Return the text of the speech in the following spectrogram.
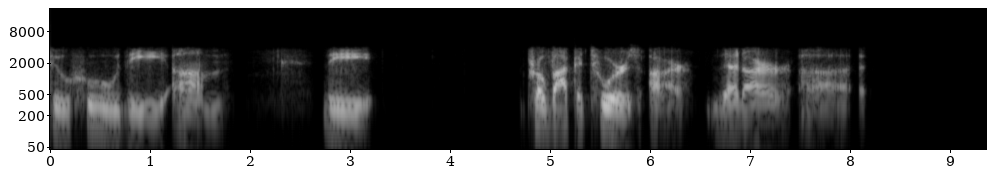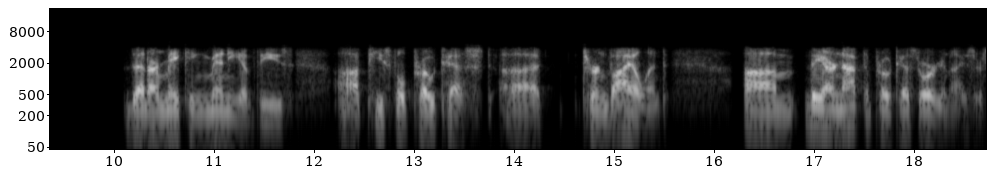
to who the um, the provocateurs are that are uh, that are making many of these uh, peaceful protests uh, turn violent, um, they are not the protest organizers,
